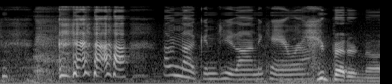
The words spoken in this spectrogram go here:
I'm not gonna do it on the camera. You better not.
